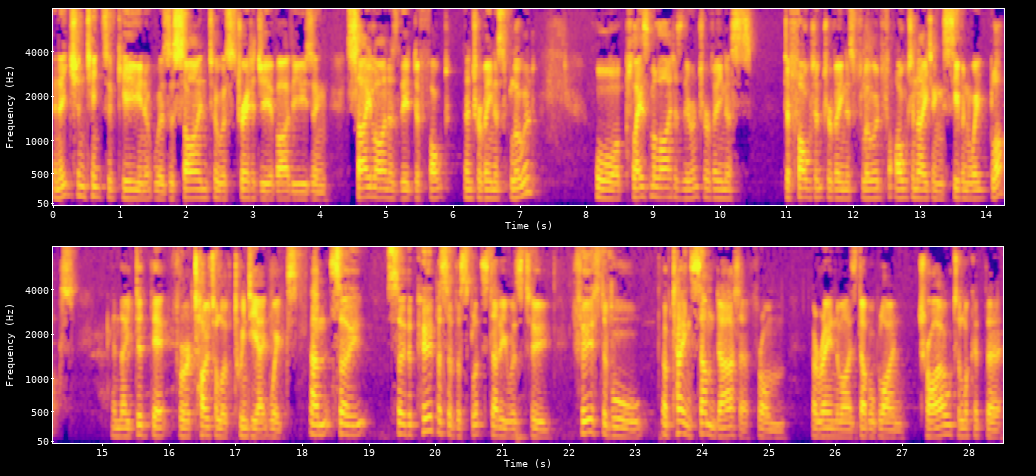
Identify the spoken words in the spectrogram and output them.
and each intensive care unit was assigned to a strategy of either using saline as their default intravenous fluid or Plasma-Lyte as their intravenous default intravenous fluid for alternating seven week blocks. And they did that for a total of 28 weeks. Um, so, so the purpose of the split study was to, first of all, obtain some data from a randomized double blind trial to look at the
